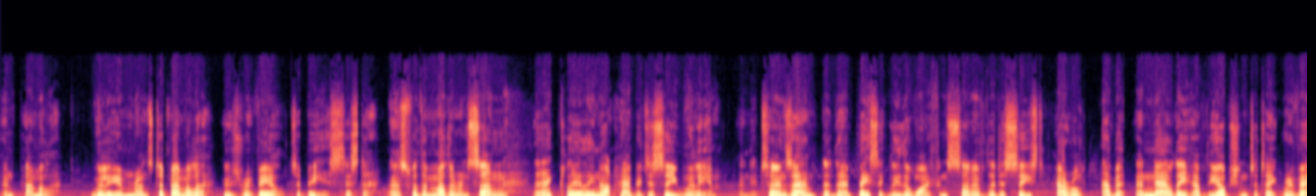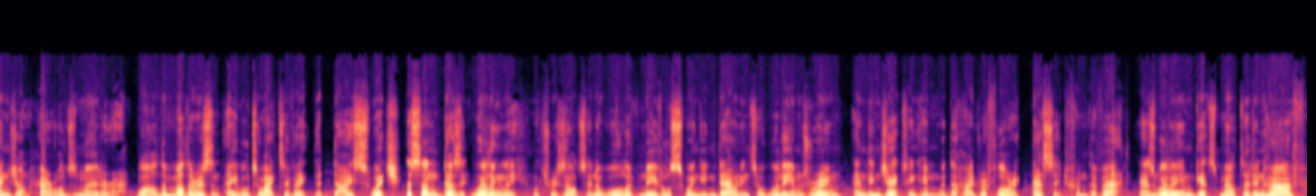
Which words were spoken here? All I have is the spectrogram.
and Pamela. William runs to Pamela, who's revealed to be his sister. As for the mother and son, they're clearly not happy to see William, and it turns out that they're basically the wife and son of the deceased Harold Abbott, and now they have the option to take revenge on Harold's murderer. While the mother isn't able to activate the die switch, the son does it willingly, which results in a wall of needles swinging down into William's room and injecting him with the hydrofluoric acid from the vat. As William gets melted in half,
